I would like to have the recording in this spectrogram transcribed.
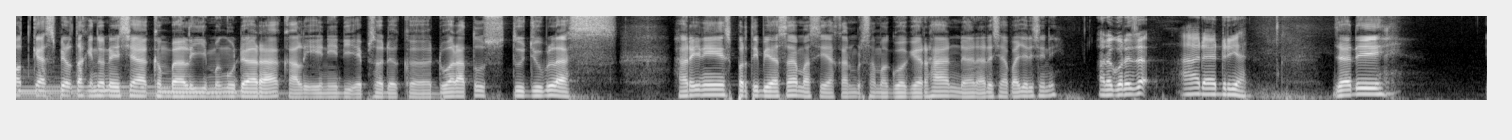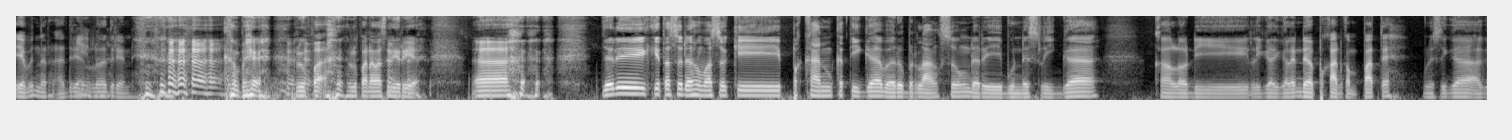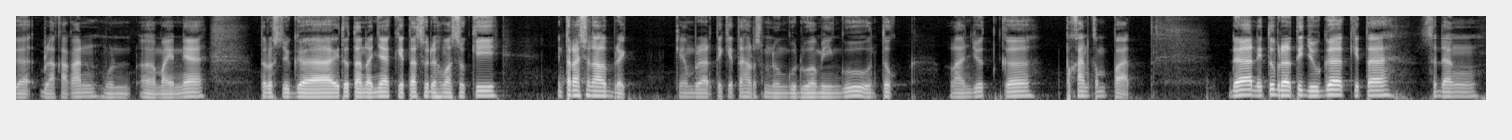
Podcast Piltak Indonesia kembali mengudara kali ini di episode ke-217. Hari ini seperti biasa masih akan bersama gua Gerhan dan ada siapa aja di sini? Ada gue Reza. Ada Adrian. Jadi Ya bener, Adrian, Iya, lu Adrian Sampai lupa, lupa nama sendiri ya Eh, Jadi kita sudah memasuki pekan ketiga baru berlangsung dari Bundesliga Kalau di Liga-Liga lain udah pekan keempat ya Bundesliga agak belakangan eh, mainnya Terus juga itu tandanya kita sudah masuki international break Yang berarti kita harus menunggu dua minggu untuk lanjut ke pekan keempat Dan itu berarti juga kita sedang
